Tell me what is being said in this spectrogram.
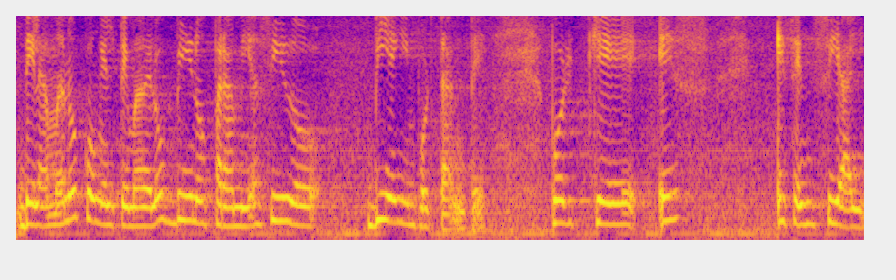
de la mano con el tema de los vinos para mí ha sido bien importante, porque es esencial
